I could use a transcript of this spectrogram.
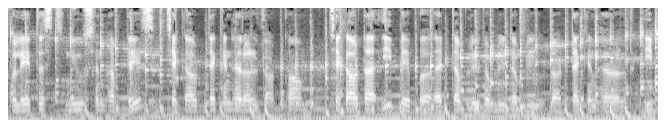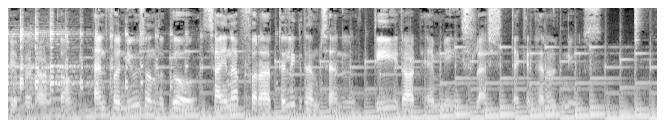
For latest news and updates, check out deccanherald.com. Check out our e-paper at www.deccanheraldepaper.com. And for news on the go, sign up for our Telegram channel t.me slash deccanheraldnews.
